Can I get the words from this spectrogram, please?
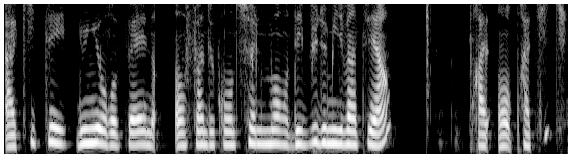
a quitté l'Union européenne en fin de compte seulement début 2021 en pratique,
